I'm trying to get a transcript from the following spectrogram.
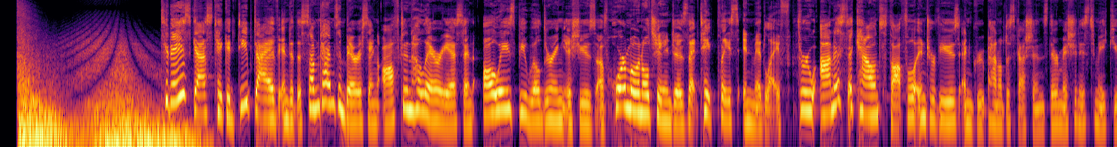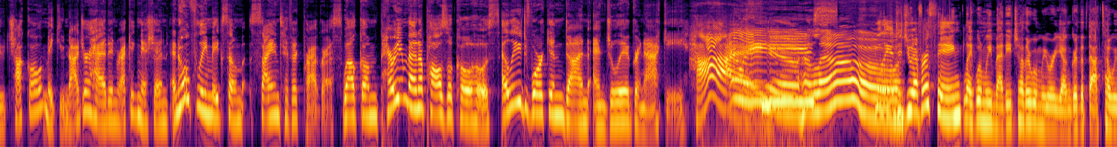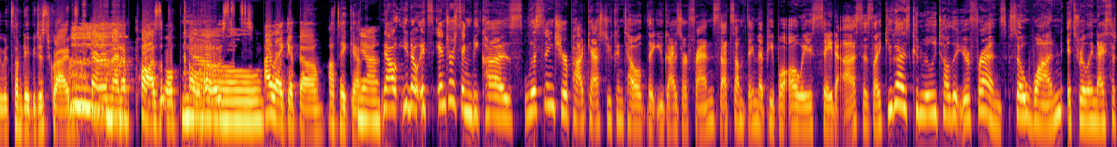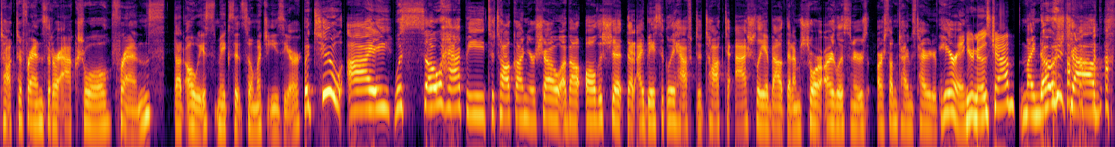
Today's guests take a deep dive into the sometimes embarrassing, often hilarious, and always bewildering issues of hormonal changes that take place in midlife. Through honest accounts, thoughtful interviews, and group panel discussions, their mission is to make you chuckle, make you nod your head in recognition, and hopefully make some scientific progress. Welcome perimenopausal co-hosts Ellie Dvorkin Dunn and Julia Granacki. Hi. Hi. Hello. Julia, did you ever think, like when we met each other when we were younger, that that's how we would someday be described? Perimenopausal co-hosts. No. I like it though. I'll take it. Yeah. Now, you know, it's interesting because listening to your podcast, you can tell that you guys are friends. That's something that people always say to us is like, you guys can really tell that you're friends. So, one, it's really nice to talk to friends that are actual friends. That always makes it so much easier. But two, I was so happy to talk on your show about all the shit that I basically have to talk to Ashley about that I'm sure our listeners are sometimes tired of hearing. Your nose job? my nose job,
